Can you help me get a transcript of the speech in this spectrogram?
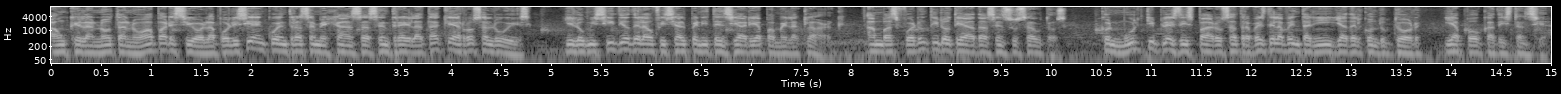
Aunque la nota no apareció, la policía encuentra semejanzas entre el ataque a Rosa Lewis y el homicidio de la oficial penitenciaria Pamela Clark. Ambas fueron tiroteadas en sus autos, con múltiples disparos a través de la ventanilla del conductor y a poca distancia.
